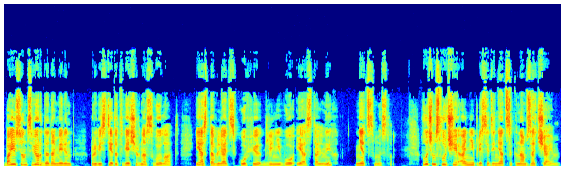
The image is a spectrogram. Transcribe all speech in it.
Боюсь, он твердо намерен провести этот вечер на свой лад, и оставлять кофе для него и остальных нет смысла. В лучшем случае они присоединятся к нам за чаем.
